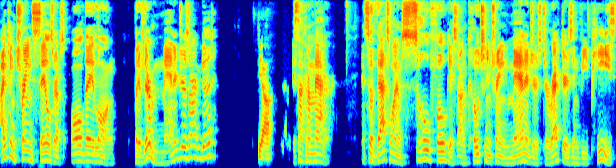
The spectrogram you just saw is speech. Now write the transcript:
I can train sales reps all day long, but if their managers aren't good, Yeah. it's not going to matter. And so that's why I'm so focused on coaching and training managers, directors, and VPs,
